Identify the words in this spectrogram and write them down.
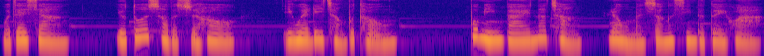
我在想，有多少的时候，因为立场不同，不明白那场让我们伤心的对话，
